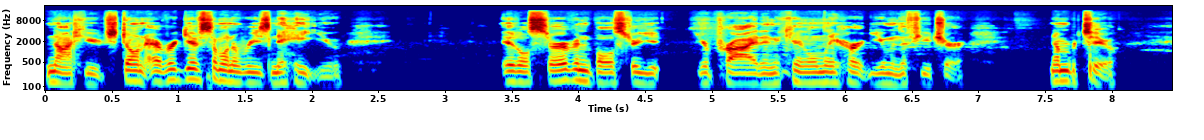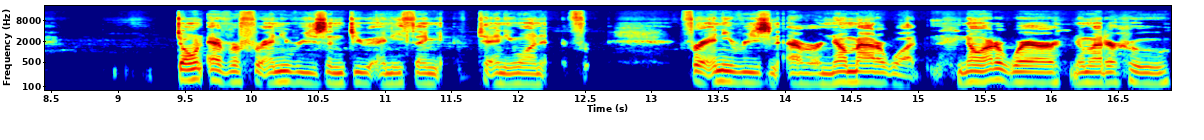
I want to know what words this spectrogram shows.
not huge. Don't ever give someone a reason to hate you. It'll serve and bolster you, your pride and it can only hurt you in the future. Number two, don't ever for any reason do anything to anyone for, for any reason ever, no matter what, no matter where, no matter who,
